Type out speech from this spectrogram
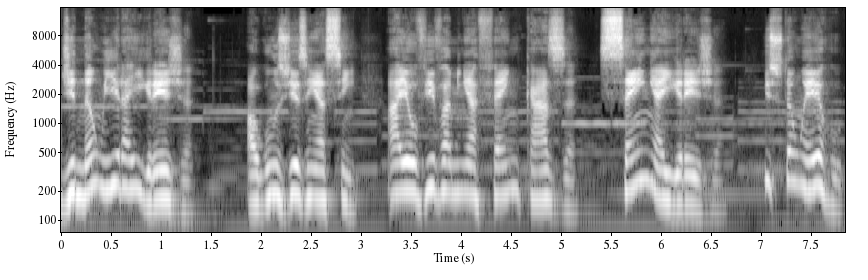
de não ir à igreja. Alguns dizem assim: ah, eu vivo a minha fé em casa, sem a igreja. Isto é um erro,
